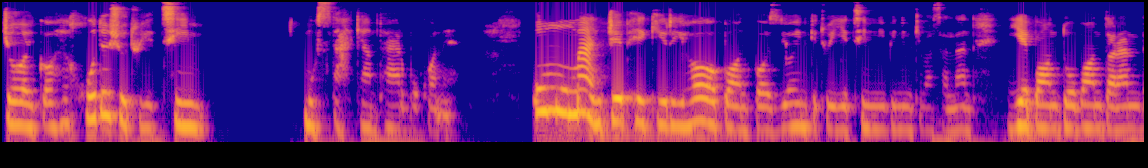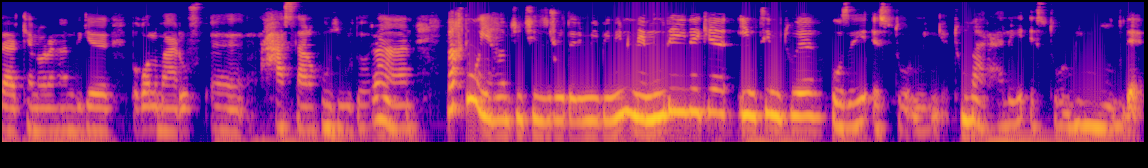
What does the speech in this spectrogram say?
جایگاه خودش رو توی تیم مستحکم تر بکنه. عموما جبهه گیری ها باند بازی ها این که توی یه تیم می‌بینیم که مثلا یه باند دو باند دارن در کنار هم دیگه به قول معروف هستن و حضور دارن. وقتی ما یه همچین چیزی رو داریم می‌بینیم نمود اینه که این تیم توی حوزه storming ه تو مرحله storming مونده.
